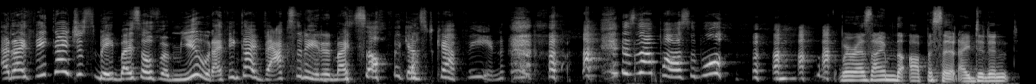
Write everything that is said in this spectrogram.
And I think I just made myself immune. I think I vaccinated myself against caffeine. Is that possible? Whereas I'm the opposite. I didn't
